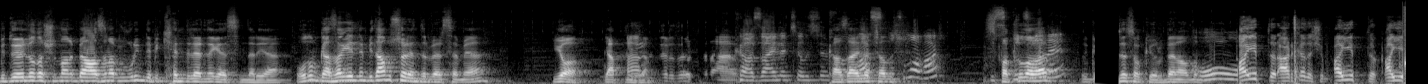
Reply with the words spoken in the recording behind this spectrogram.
Bir düello da şunların bir ağzına bir vurayım da bir kendilerine gelsinler ya. Oğlum gaza geldim bir daha mı surrender versem ya? Yo yapmayacağım. Dur dur. Dur abi. Kazayla çalışır. Kazayla Aa, çalış- Spatula var. Spatula var. ne? Göze sokuyoruz ben aldım. Oo. Ayıptır arkadaşım, ayıptır, ayıp.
